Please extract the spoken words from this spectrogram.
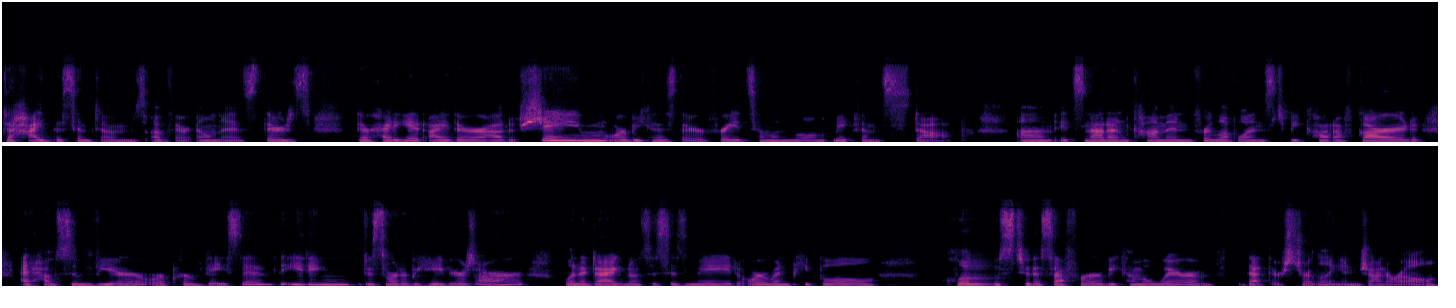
to hide the symptoms of their illness. There's they're hiding it either out of shame or because they're afraid someone will make them stop. Um, it's not uncommon for loved ones to be caught off guard at how severe or pervasive the eating disorder behaviors are when a diagnosis is made or when people close to the sufferer become aware of that they're struggling in general.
